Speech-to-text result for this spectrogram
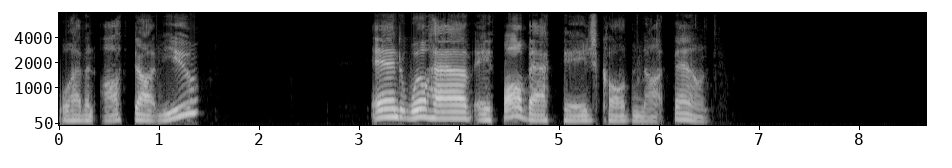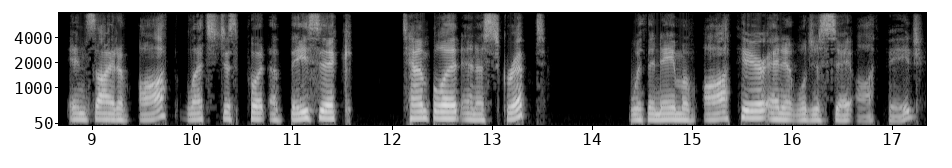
We'll have an auth.vue and we'll have a fallback page called not found. Inside of auth, let's just put a basic template and a script with the name of auth here, and it will just say auth page.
